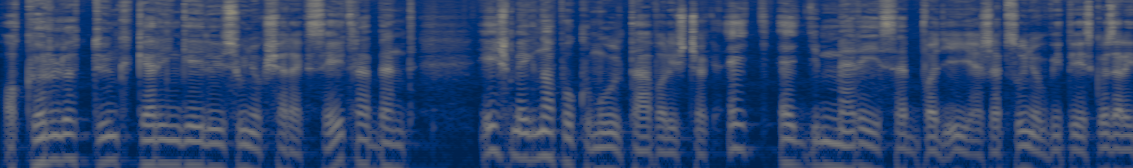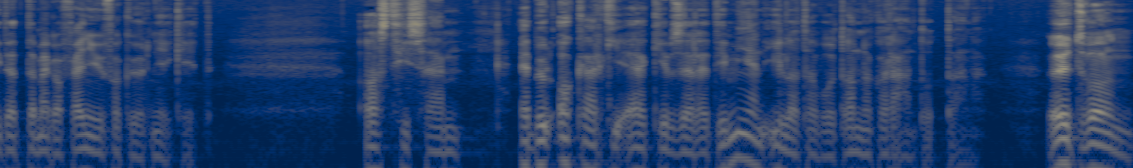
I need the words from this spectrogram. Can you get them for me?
a körülöttünk keringélő szúnyog sereg szétrebbent, és még napok múltával is csak egy-egy merészebb vagy éhesebb szúnyogvitéz közelítette meg a fenyőfa környékét. Azt hiszem, Ebből akárki elképzelheti, milyen illata volt annak a rántottának. Itt van,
